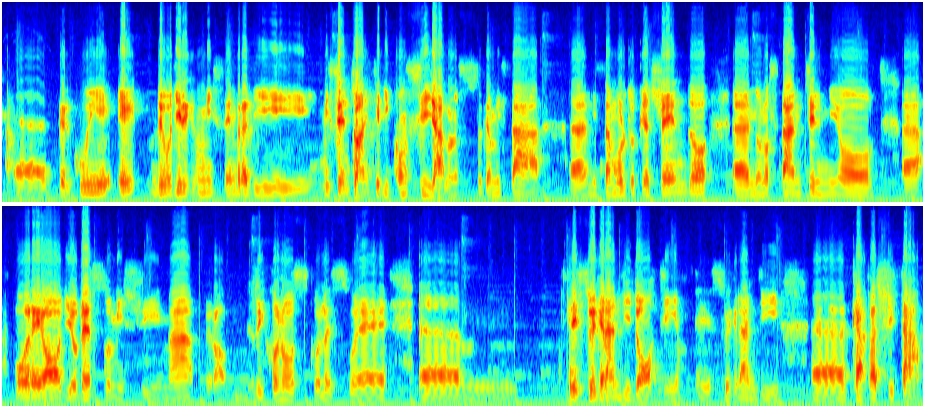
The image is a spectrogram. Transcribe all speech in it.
Eh, per cui, e devo dire che mi sembra di, mi sento anche di consigliarlo, nel senso che mi sta, eh, mi sta molto piacendo, eh, nonostante il mio eh, amore e odio verso Mishima, però riconosco le sue, ehm, le sue grandi doti e le sue grandi eh, capacità.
